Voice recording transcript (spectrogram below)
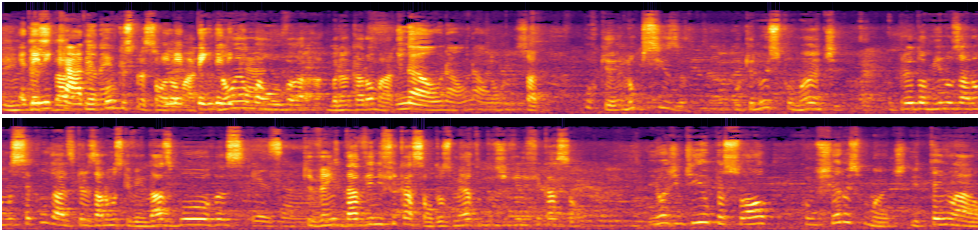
intensidade, delicado, tem né? pouca expressão Ele é aromática. bem Não é uma delicado. uva branca aromática. Não, não, não. Não, sabe? Por quê? Não precisa. Porque no espumante predominam os aromas secundários, aqueles aromas que vêm das borras, Exato. que vêm da vinificação, dos métodos de vinificação. E hoje em dia o pessoal, quando cheira o espumante e tem lá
